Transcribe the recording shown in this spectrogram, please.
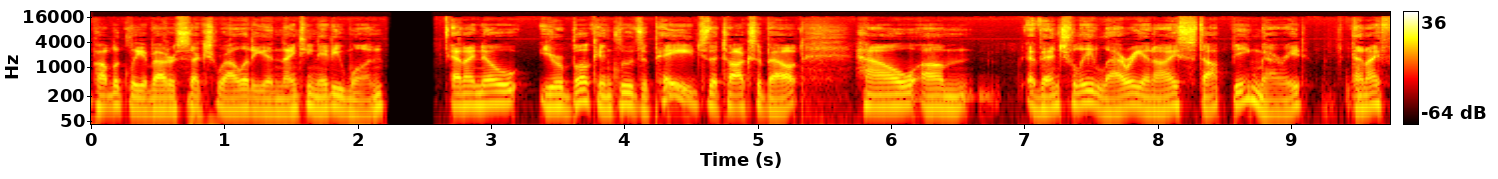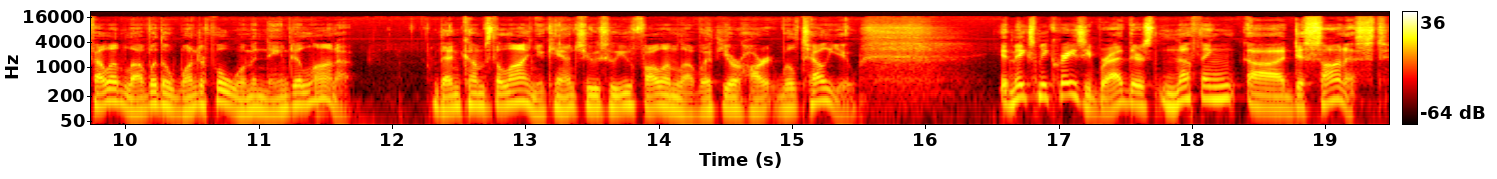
publicly about her sexuality in 1981. And I know your book includes a page that talks about how um, eventually Larry and I stopped being married, and I fell in love with a wonderful woman named Ilana. Then comes the line you can't choose who you fall in love with, your heart will tell you. It makes me crazy, Brad. There's nothing uh, dishonest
